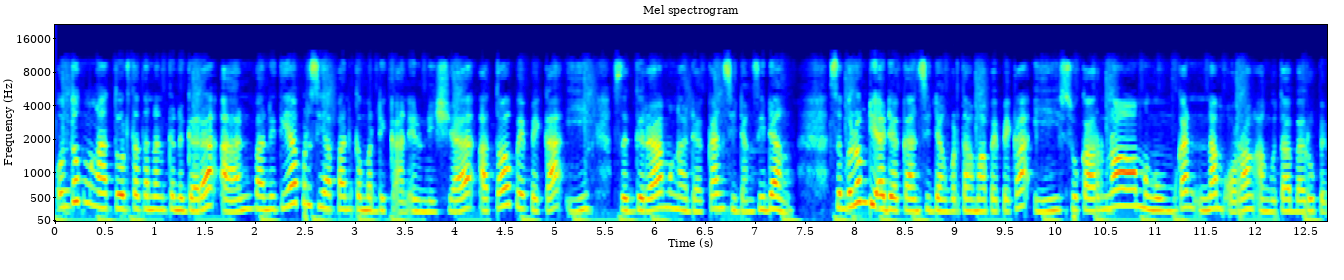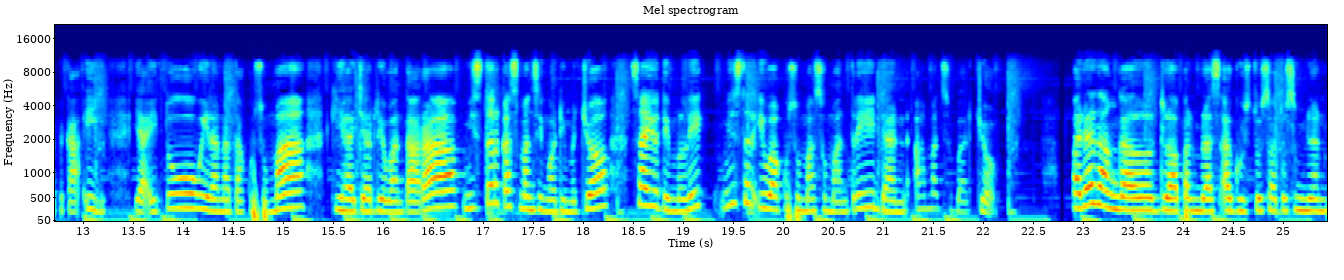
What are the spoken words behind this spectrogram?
Untuk mengatur tatanan kenegaraan, Panitia Persiapan Kemerdekaan Indonesia atau PPKI segera mengadakan sidang-sidang. Sebelum diadakan sidang pertama PPKI, Soekarno mengumumkan enam orang anggota baru PPKI, yaitu Wiranata Kusuma, Ki Hajar Dewantara, Mr. Kasman Singodimejo, Sayuti Melik, Mr. Iwa Kusuma Sumantri, dan Ahmad Subarjo. Pada tanggal 18 Agustus 1945,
